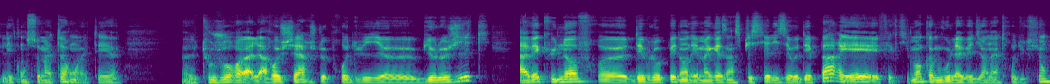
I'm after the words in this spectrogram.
les, consommateurs ont été toujours à la recherche de produits biologiques avec une offre euh, développée dans des magasins spécialisés au départ et effectivement, comme vous l'avez dit en introduction,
